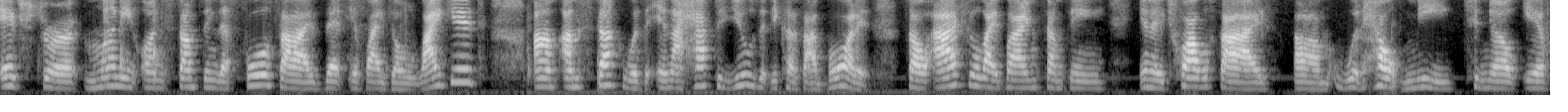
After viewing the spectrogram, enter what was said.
extra money on something that's full size that if I don't like it, um, I'm stuck with it and I have to use it because I bought it. So I feel like buying something in a travel size um, would help me to know if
